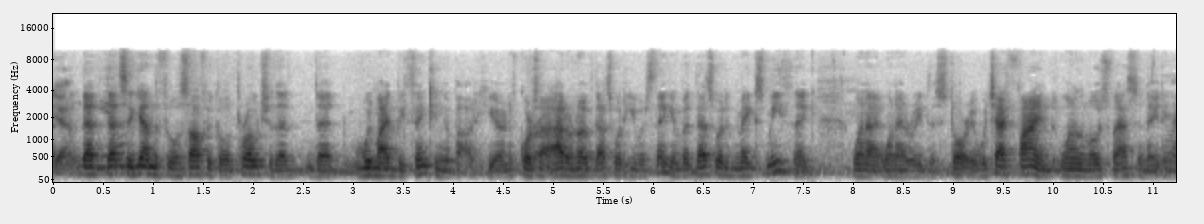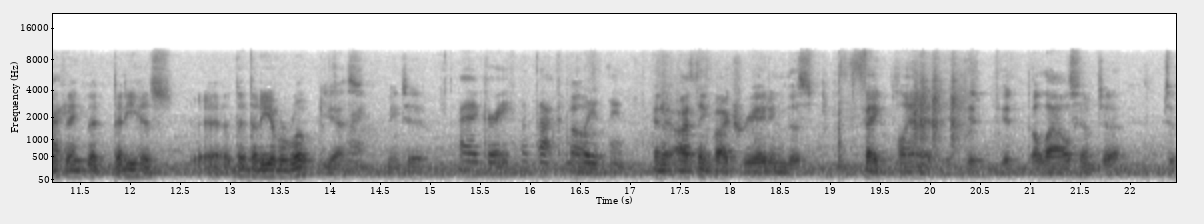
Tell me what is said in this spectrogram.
Yeah. That that's again the philosophical approach that that we might be thinking about here. And of course, I, I don't know if that's what he was thinking, but that's what it makes me think when I when I read this story, which I find one of the most fascinating. I think that that he has uh, that, that he ever wrote. Yes, Right. me too. i agree with that completely And I think by creating this fake planet, it, it, it allows him to, to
